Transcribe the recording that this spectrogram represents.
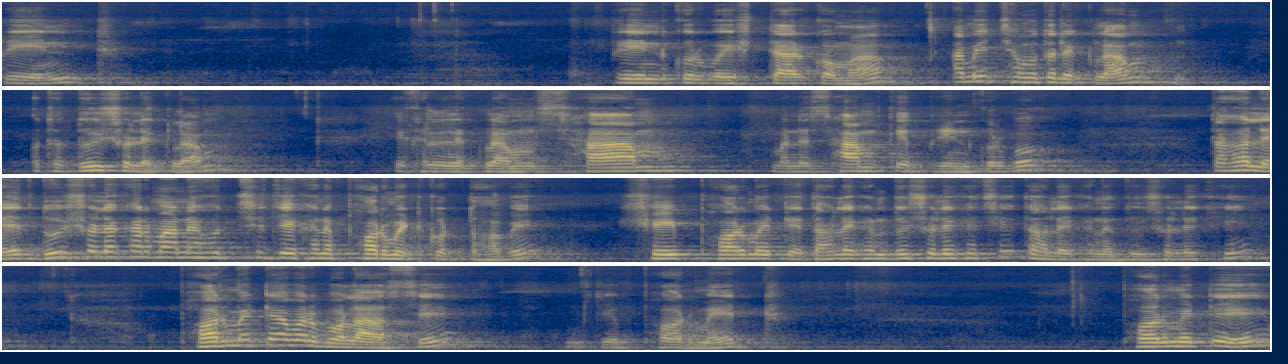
প্রিন্ট প্রিন্ট করব স্টার কমা আমি ইচ্ছা মতো লিখলাম, অর্থাৎ দুইশো লিখলাম। এখানে লিখলাম সাম মানে সামকে প্রিন্ট করব। তাহলে দুইশো লেখার মানে হচ্ছে যে এখানে ফরম্যাট করতে হবে। সেই ফরম্যাটে তাহলে এখানে দুইশো লিখেছি, তাহলে এখানে দুইশো লিখি। ফরম্যাটে আবার বলা আছে যে ফরম্যাট ফরম্যাটে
